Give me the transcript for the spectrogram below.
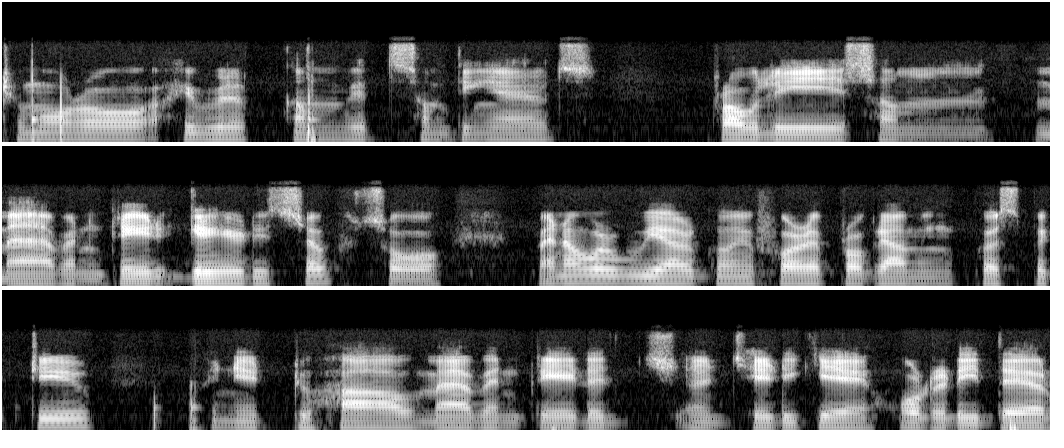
Tomorrow i will come with something else. Probably some maven Gradle, Gradle stuff so whenever we are going for a programming perspective we need to have maven Gradle jdk already there.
